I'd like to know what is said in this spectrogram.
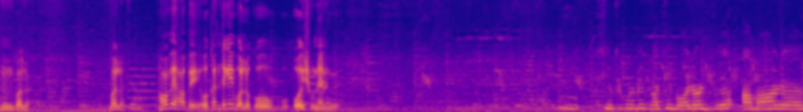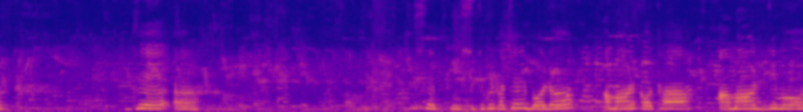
হুম, বলো। বলো। হবে হবে, ওখান থেকেই বলো, ও, ওই শুনে নেবে। শিব ঠাকুরের কাছে বলো যে আমার যে শিব ঠাকুরের কাছে বলো আমার কথা, আমার জীবন,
